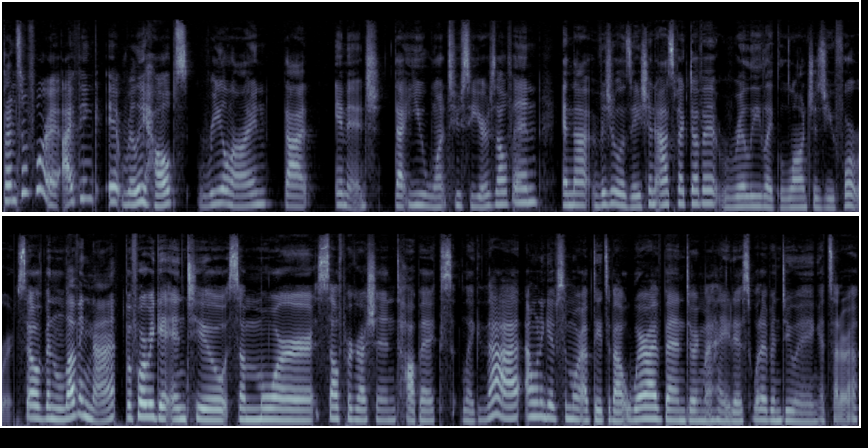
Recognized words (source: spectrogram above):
but I'm so for it. I think it really helps realign that image that you want to see yourself in and that visualization aspect of it really like launches you forward. So I've been loving that. Before we get into some more self-progression topics like that, I want to give some more updates about where I've been during my hiatus, what I've been doing, etc.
